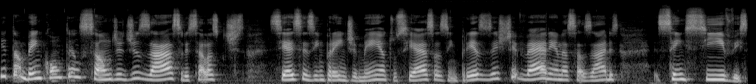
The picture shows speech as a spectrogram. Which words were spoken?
e também contenção de desastres, se, elas, se esses empreendimentos, se essas empresas estiverem nessas áreas sensíveis,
